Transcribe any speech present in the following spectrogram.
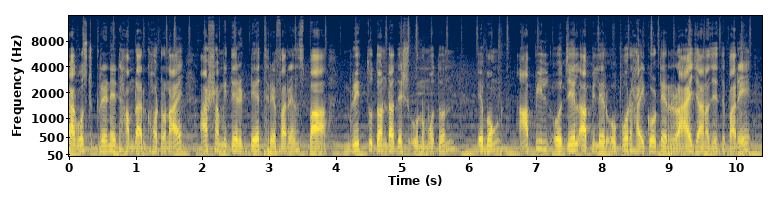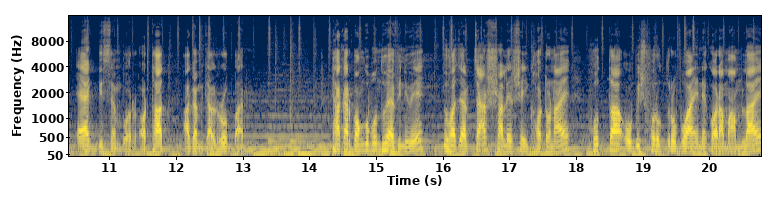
আগস্ট গ্রেনেড হামলার ঘটনায় আসামিদের ডেথ রেফারেন্স বা মৃত্যুদণ্ডাদেশ অনুমোদন এবং আপিল ও জেল আপিলের ওপর হাইকোর্টের রায় জানা যেতে পারে এক ডিসেম্বর, অর্থাৎ আগামীকাল রোববার। ঢাকার বঙ্গবন্ধু অ্যাভিনিউয়ে দু হাজার চার সালের সেই ঘটনায় হত্যা ও বিস্ফোরক দ্রব্য আইনে করা মামলায়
